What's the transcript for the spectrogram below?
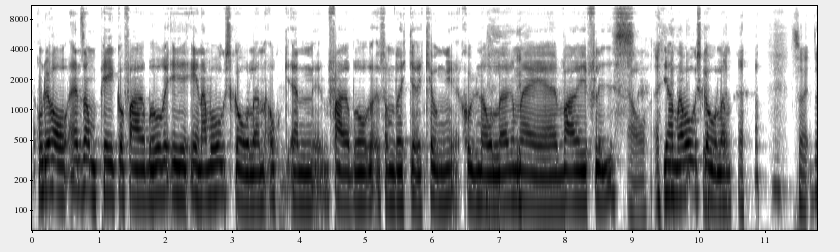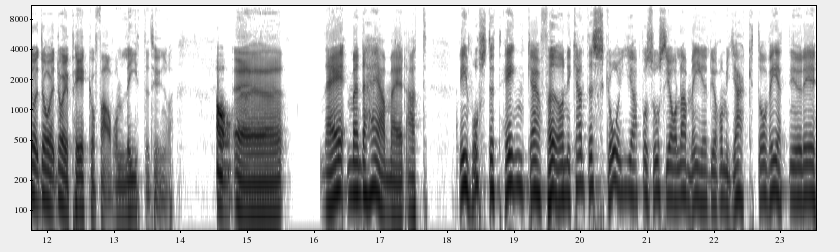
Om du har en sån PK-farbror i ena vågskålen och en farbror som dricker kung 7 nollor med vargflis Ja. i andra vågskålen. Så då, då, då är PK-farbrorn lite tyngre. Ja. Eh, nej, men det här med att ni måste tänka er för, ni kan inte skoja på sociala medier om jakt och vet ni hur det,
